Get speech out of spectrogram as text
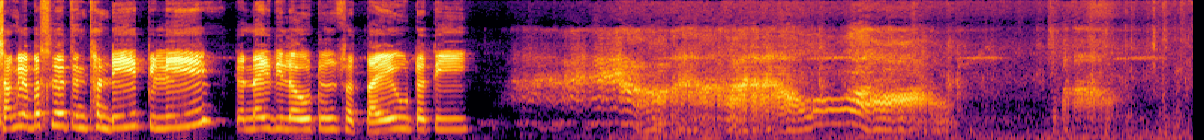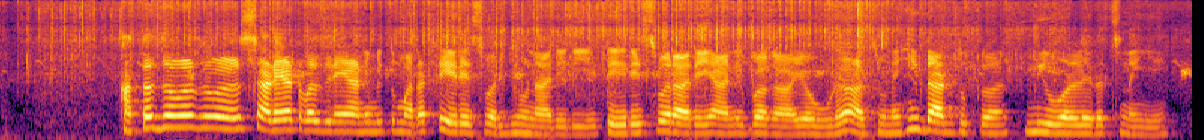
चांगले बसले होते ना थंडीत पिली? तर नाही दिलं उठून स्वतः. उठती आता जवळजवळ साडेआठ वाजले आणि मी तुम्हाला टेरेसवर घेऊन आलेली आहे. टेरेसवर आले आणि बघा एवढं अजूनही दाट दुखत निवळलेलंच नाही आहे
